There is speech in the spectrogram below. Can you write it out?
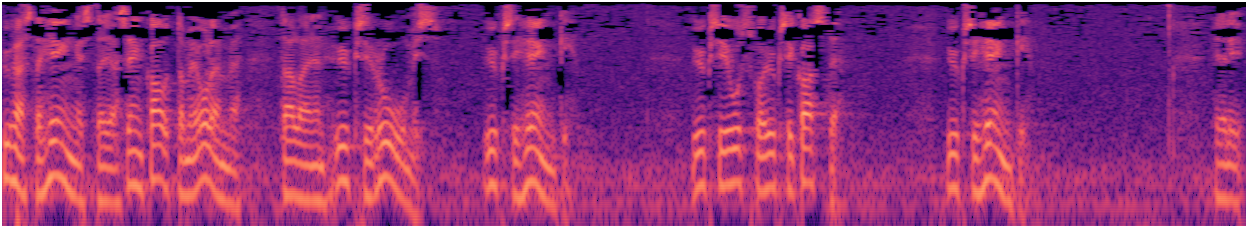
pyhästä hengestä, ja sen kautta me olemme tällainen yksi ruumis, yksi henki, yksi usko, yksi kaste, yksi henki. Eli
